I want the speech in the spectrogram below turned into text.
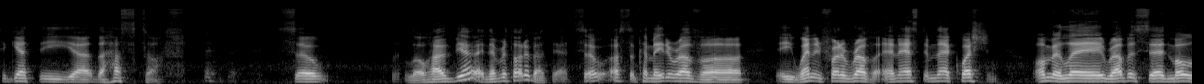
to get the uh, the husks off. So, lo havbia, I never thought about that. So, Asa Kameda Rava, he went in front of Rava and asked him that question. Omer le, Rava said, Mo.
